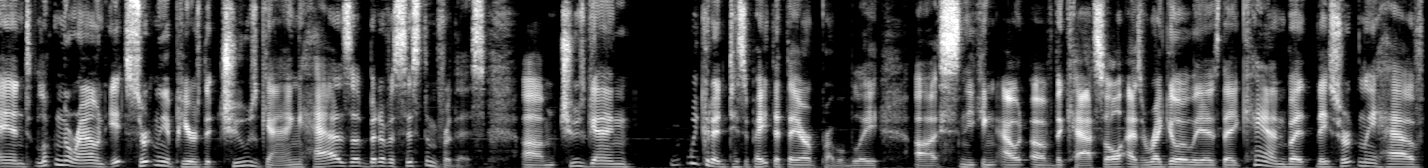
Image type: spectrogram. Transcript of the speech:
and looking around, it certainly appears that Chu's gang has a bit of a system for this. Um, Chu's gang, we could anticipate that they are probably uh, sneaking out of the castle as regularly as they can, but they certainly have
